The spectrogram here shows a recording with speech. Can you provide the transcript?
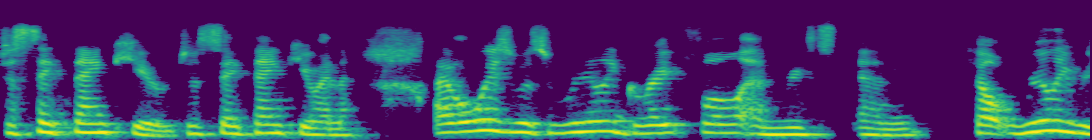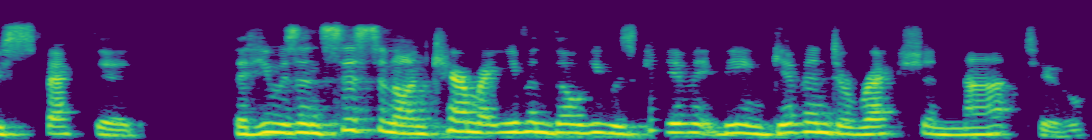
Just say thank you. Just say thank you. And I always was really grateful and res- and felt really respected that he was insistent on camera, even though he was giving being given direction not to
